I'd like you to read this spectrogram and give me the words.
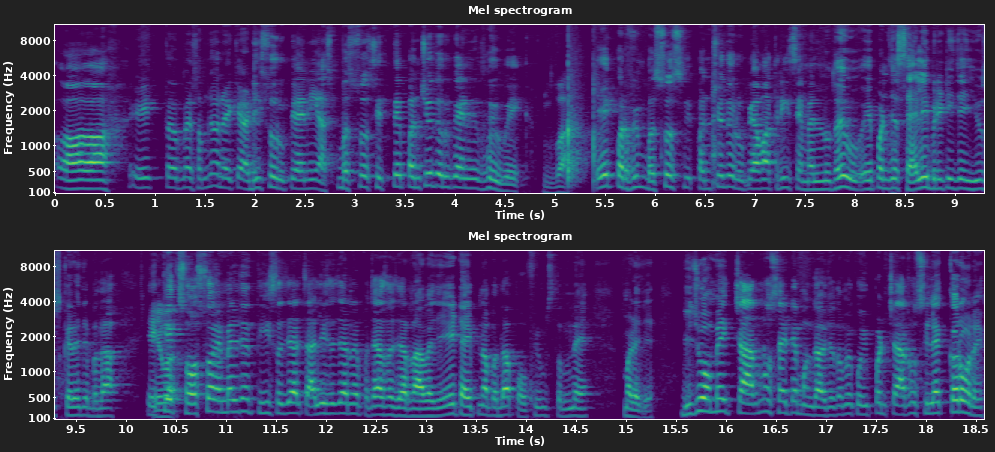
એક તમે સમજો ને કે અઢીસો રૂપિયાની આસ બસો સિત્તેર પંચોતેર રૂપિયાની થયું એક. વાહ. એક પરફ્યુમ બસો પંચોતેર રૂપિયામાં ત્રીસ એમએલનું થયું. એ પણ જે સેલિબ્રિટી જે યુઝ કરે છે બધા એક. એક સો સો એમએલ છે ત્રીસ હજાર ચાલીસ હજાર ને પચાસ હજારના આવે છે. એ ટાઈપના બધા પરફ્યુમ્સ તમને મળે છે. બીજું અમે એક ચારનો સેટ મંગાવ્યો છે. તમે કોઈ પણ ચારનો સિલેક્ટ કરો ને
